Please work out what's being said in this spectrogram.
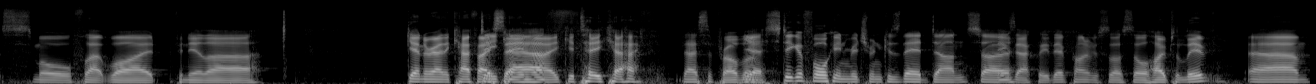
small, flat white, vanilla, getting around the cafe scene, Decaf. mate. Get decaf. That's the problem. Yeah, stick a fork in Richmond because they're done. So Exactly. They've kind of just lost all hope to live. Um,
